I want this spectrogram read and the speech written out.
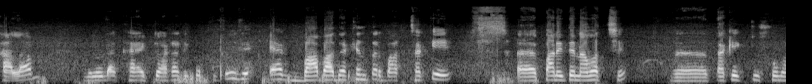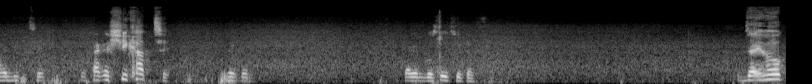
খালাম মেলুটা খায়, একটু হাঁটাহাঁটি করতেছে। যে এক বাবা দেখেন তার বাচ্চাকে পানিতে নামাচ্ছে তাকে একটু সময় দিচ্ছে, তাকে শিখাচ্ছে। দেখুন, তাকে গোসল শিখাচ্ছে। যাই হোক,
